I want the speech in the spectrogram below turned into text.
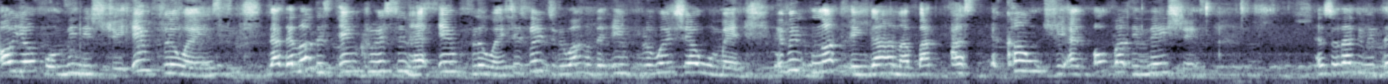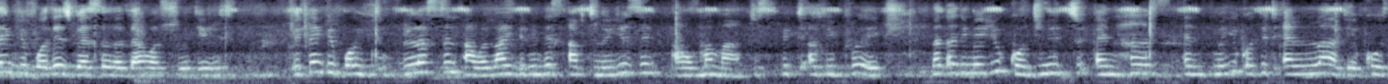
oil for ministry, influence. That the Lord is increasing her influence. She's going to be one of the influential women, even not in Ghana, but as a country and over the nations. And so that we thank you for this vessel that thou hast produced. We thank you for blessing our life even this afternoon, using our mama to speak to us. We pray that Daddy, may you continue to enhance and may you continue to enlarge your cause.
